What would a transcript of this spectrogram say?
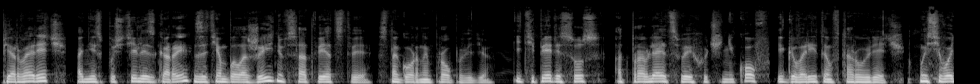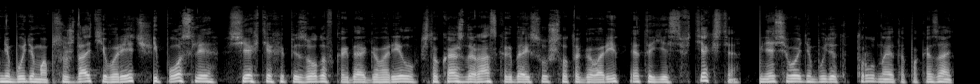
первая речь. Они спустились с горы, затем была жизнь в соответствии с Нагорной проповедью. И теперь Иисус отправляет своих учеников и говорит им вторую речь. Мы сегодня будем обсуждать его речь, и после всех тех эпизодов, когда я говорил, что каждый раз, когда Иисус что-то говорит, это есть в тексте, мне сегодня будет трудно это показать,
